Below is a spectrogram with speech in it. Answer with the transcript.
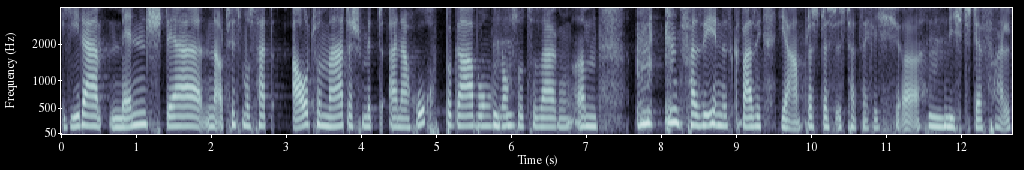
jeder Mensch, der einen Autismus hat, automatisch mit einer Hochbegabung mhm. noch sozusagen ähm, versehen ist quasi, ja, das, das ist tatsächlich äh, hm. nicht der Fall.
